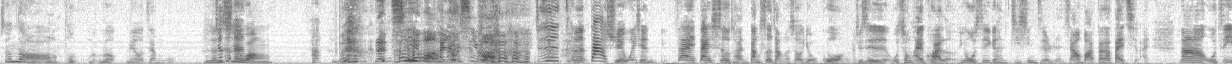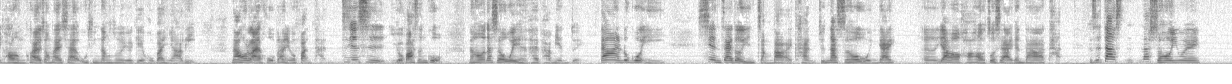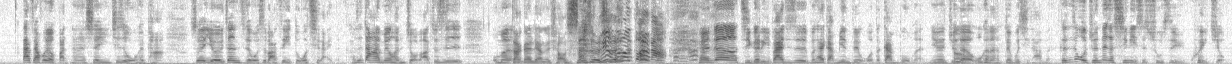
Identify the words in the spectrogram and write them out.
真的哦，嗯、我没有没有这样过，人气王啊，不 是人气王还游戏王，就是可能大学我以前。在带社团当社长的时候，有过，就是我冲太快了，因为我是一个很急性子的人，想要把大家带起来。那我自己跑很快的状态下，无形当中也给伙伴压力。然后来伙伴有反弹，这件事有发生过。然后那时候我也很害怕面对。当然，如果以现在都已经长大来看，就那时候我应该嗯、呃、要好好坐下来跟大家谈。可是大那时候因为大家会有反弹的声音，其实我会怕，所以有一阵子我是把自己躲起来的。可是当然没有很久啦，就是。我们大概两个小时 是不是，没有那么短啊，可能就几个礼拜，就是不太敢面对我的干部们，因为觉得我可能很对不起他们。可是我觉得那个心理是出自于愧疚。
